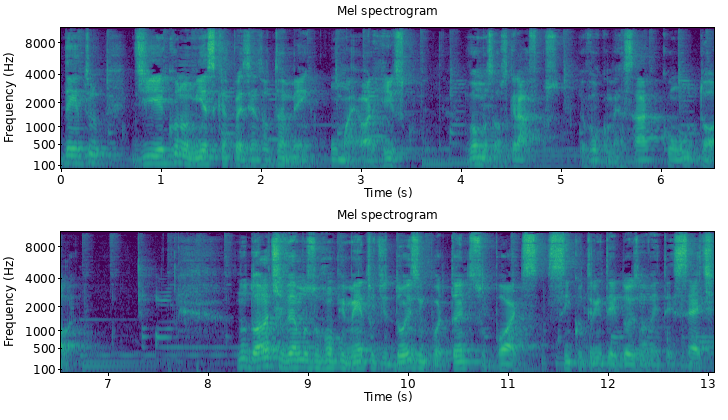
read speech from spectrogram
dentro de economias que apresentam também um maior risco. Vamos aos gráficos. Eu vou começar com o dólar. No dólar tivemos o rompimento de dois importantes suportes, 5,3297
